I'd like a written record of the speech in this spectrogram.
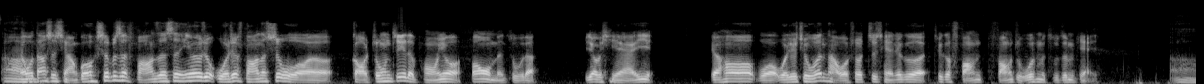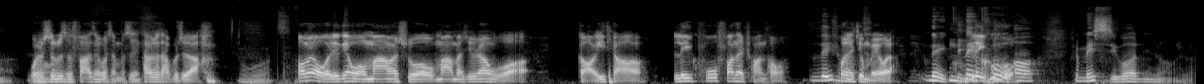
啊然后我当时想过，是不是房子是因为这我这房子是我搞中介的朋友帮我们租的，比较便宜。然后我我就去问他，我说之前这个这个房房主为什么租这么便宜？啊，我说是不是发生过什么事情？他说他不知道。我操！后面我就跟我妈妈说，我妈妈就让我搞一条内裤放在床头，后来就没有了，内内裤哦，就没洗过那种是吧？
